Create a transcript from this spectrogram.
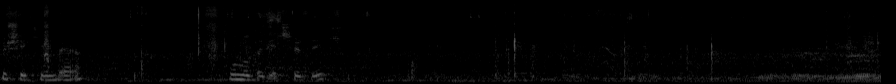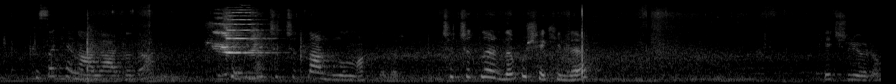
Şu şekilde bunu da geçirdik. Kısa kenarlarda da şu şekilde çıt çıtlar bulunmaktadır. Çıt çıtları da bu şekilde geçiriyorum.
